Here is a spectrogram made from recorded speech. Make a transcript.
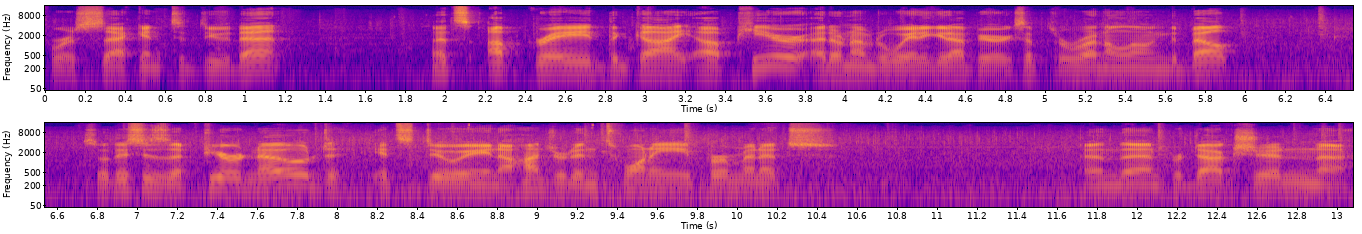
for a second to do that. Let's upgrade the guy up here. I don't have a way to get up here except to run along the belt. So this is a pure node. It's doing 120 per minute. And then production, uh,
